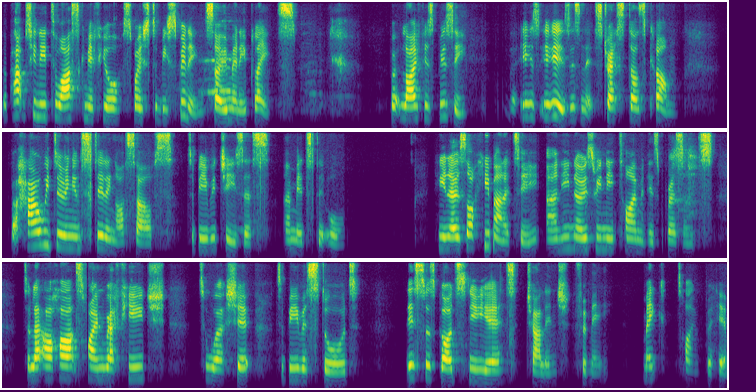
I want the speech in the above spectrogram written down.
But perhaps you need to ask Him if you're supposed to be spinning so many plates. But life is busy. It is, it is, isn't it? Stress does come. But how are we doing in stilling ourselves to be with Jesus amidst it all? He knows our humanity and He knows we need time in His presence to let our hearts find refuge, to worship, to be restored. This was God's New Year's challenge for me. Make time for Him,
